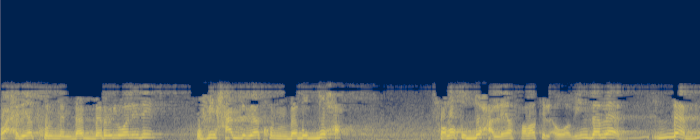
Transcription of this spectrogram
واحد يدخل من باب بر الوالدين. وفي حد بيدخل من باب الضحى. صلاة الضحى اللي هي صلاة الأوابين ده باب. باب.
